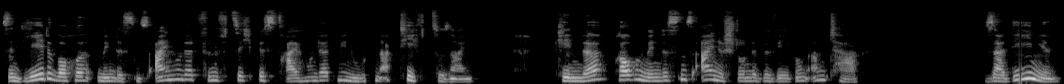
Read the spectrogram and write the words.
sind jede Woche mindestens 150 bis 300 Minuten aktiv zu sein. Kinder brauchen mindestens eine Stunde Bewegung am Tag. Sardinien.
